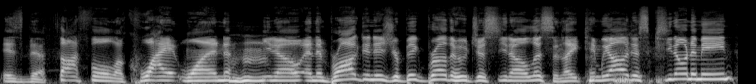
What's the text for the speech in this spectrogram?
is the thoughtful, a quiet one. Mm-hmm. You know, and then Brogdon is your big brother who just you know listen. Like, can we all just you know what I mean?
